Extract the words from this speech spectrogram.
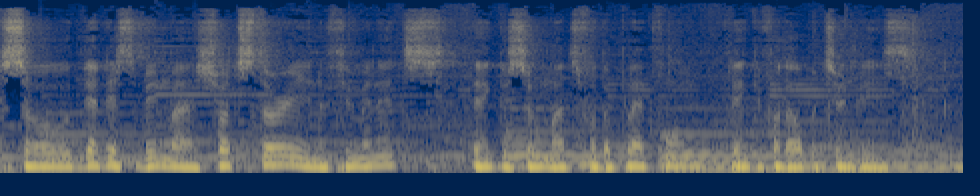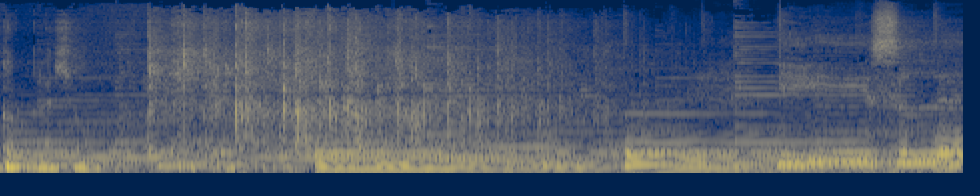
So that has been my short story in a few minutes. Thank you so much for the platform. Thank you for the opportunities. God bless you. Easily,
